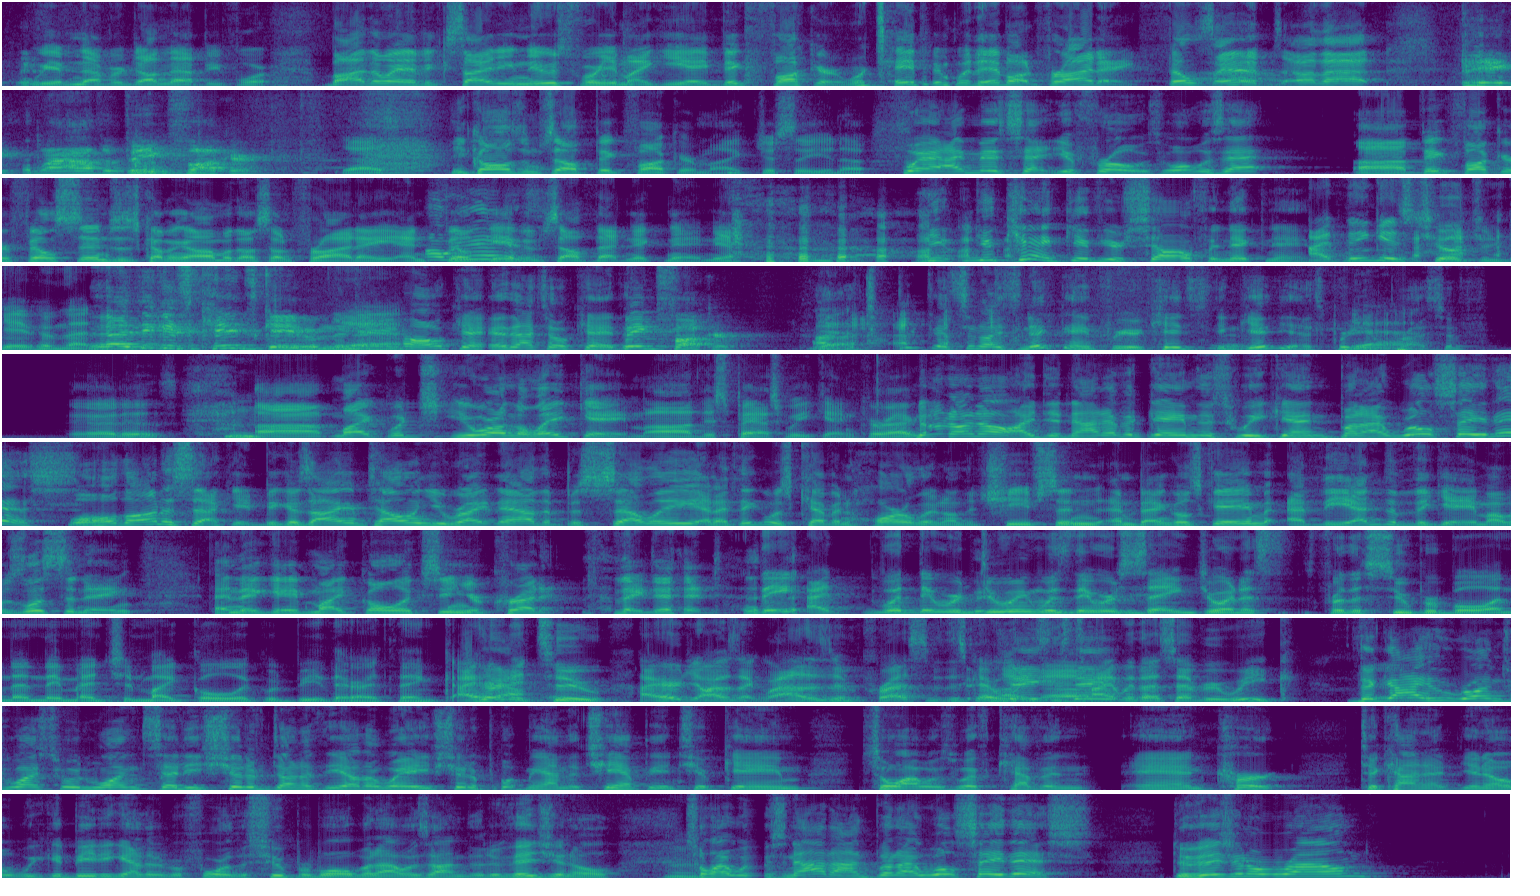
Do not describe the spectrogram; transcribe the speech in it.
that? We have never done that before. By the way, I have exciting news for you, Mikey. Hey, big fucker. We're taping with him on Friday. Phil Sims. How about that? Big wow, the big fucker. Yes. He calls himself Big Fucker, Mike, just so you know. Wait, I missed that. You froze. What was that? Uh, Big Fucker Phil Sims is coming on with us on Friday, and Oh, Phil gave is? himself that nickname. Yeah. You, you can't give yourself a nickname. I think his children gave him that. I think his kids gave him the Yeah. name. Oh, okay, that's okay. Big fucker. Uh, that's a nice nickname for your kids to give you. It's pretty Yeah. impressive. Yeah, it is. Uh, Mike, which you were on the late game uh, this past weekend, correct? No, no, no. I did not have a game this weekend, but I will say this. Well, hold on a second, because I am telling you right now that Boselli and I think it was Kevin Harlan on the Chiefs and, and Bengals game. At the end of the game, I was listening, and they gave Mike Golic Senior credit. they did. They, I, what they were doing was they were saying join us for the Super Bowl, and then they mentioned Mike Golic would be there. I think I heard Yeah. it too. I heard. I was like, wow, this is impressive. This guy wastes his time with us every week. The guy who runs Westwood One said he should have done it the other way. He should have put me on the championship game so I was with Kevin and Kurt to kind of, you know, we could be together before the Super Bowl, but I was on the divisional. Hmm. So I was not on, but I will say this divisional round,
